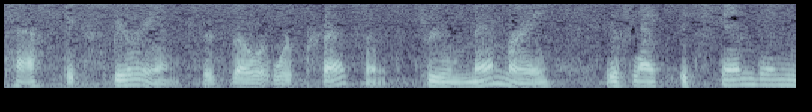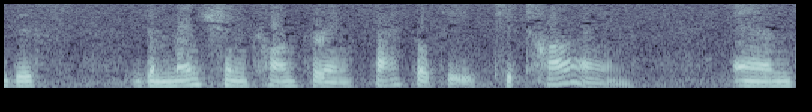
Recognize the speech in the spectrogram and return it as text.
past experience as though it were present through memory, is like extending this dimension-conquering faculty to time. And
